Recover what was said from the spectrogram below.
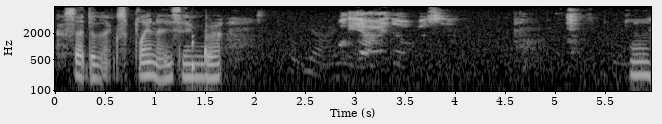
Because that doesn't explain anything, but yeah, I Well, yeah, I know, but. Oh,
